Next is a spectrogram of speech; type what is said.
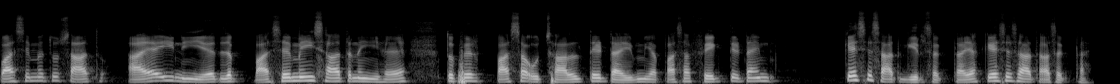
पासे में तो सात आया ही नहीं है। तो जब पासे में ही सात नहीं है तो फिर पासा उछालते टाइम या पासा फेंकते टाइम कैसे सात गिर सकता है या कैसे सात आ सकता है?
